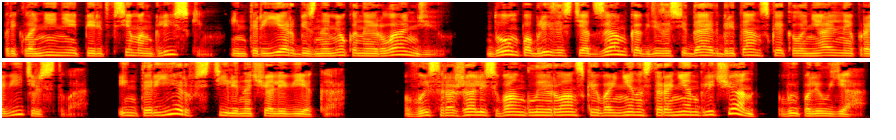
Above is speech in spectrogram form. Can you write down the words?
Преклонение перед всем английским, интерьер без намека на Ирландию, дом поблизости от замка, где заседает британское колониальное правительство, интерьер в стиле начала века. «Вы сражались в англо-ирландской войне на стороне англичан», — выпалил я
